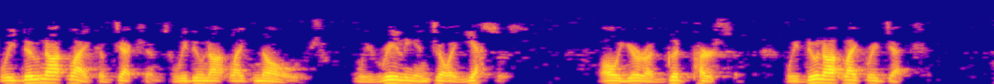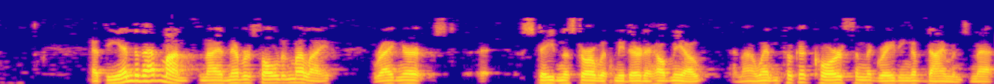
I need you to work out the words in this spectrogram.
We do not like objections. We do not like no's. We really enjoy yeses. Oh, you're a good person. We do not like rejection. At the end of that month, and I had never sold in my life, Ragnar st- stayed in the store with me there to help me out, and I went and took a course in the grading of diamonds and that.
